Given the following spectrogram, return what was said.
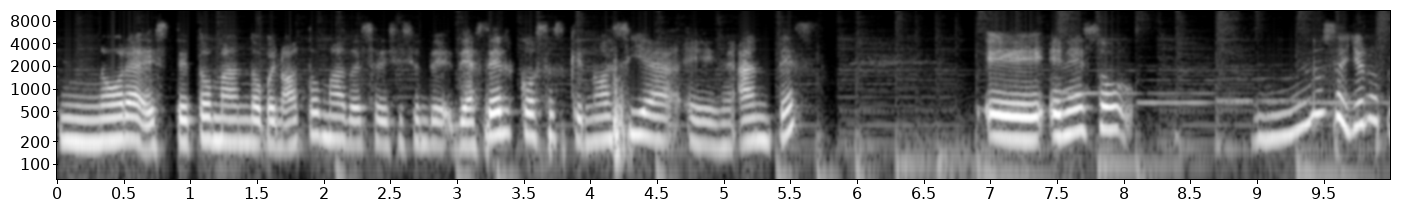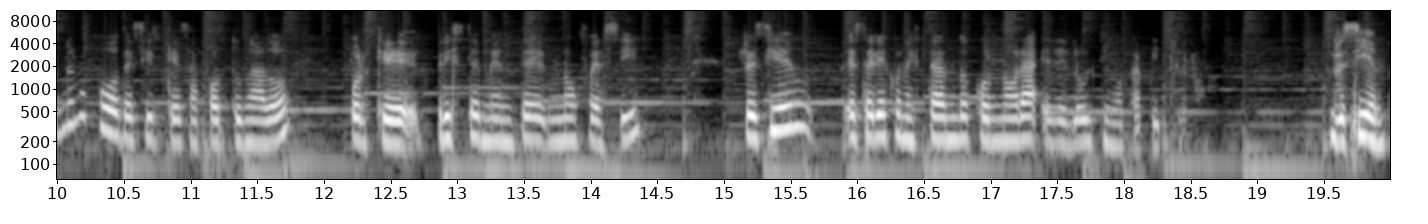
Nora esté tomando, bueno, ha tomado esa decisión de, hacer cosas que no hacía eh, antes. Eh, en eso, no sé, yo no, no puedo decir que es afortunado, porque tristemente no fue así. Recién estaría conectando con Nora en el último capítulo. Recién,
